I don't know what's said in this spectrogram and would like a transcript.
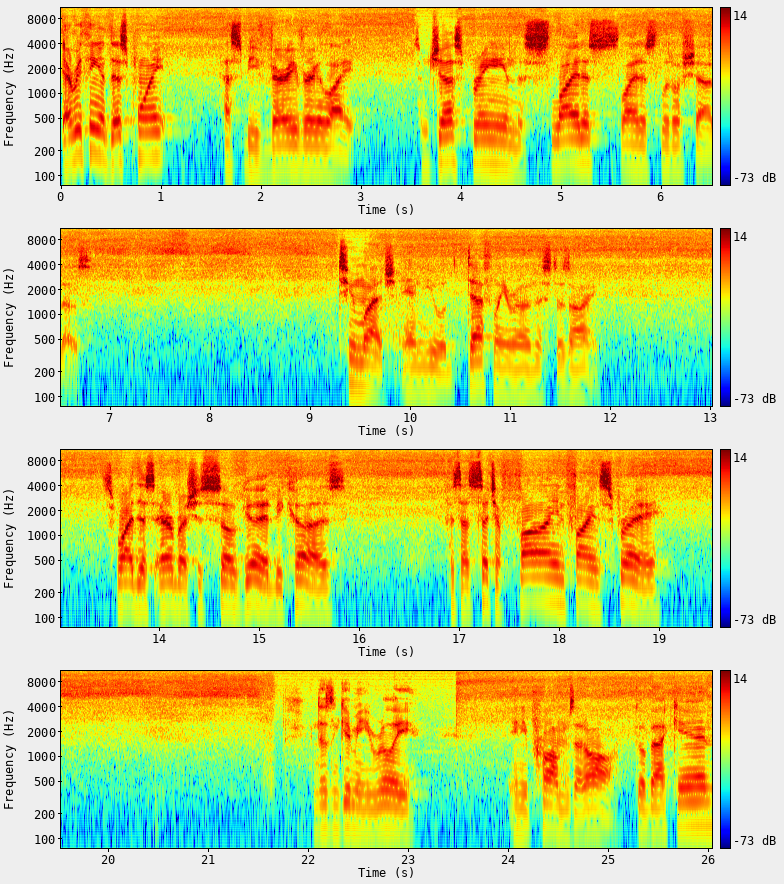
Everything at this point has to be very, very light. So I'm just bringing in the slightest, slightest little shadows. Too much, and you will definitely ruin this design. That's why this airbrush is so good, because it's such a fine, fine spray, it doesn't give me really any problems at all. Go back in,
